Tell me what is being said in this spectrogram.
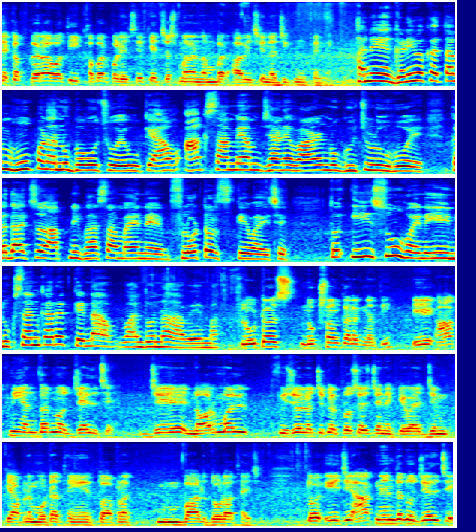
ચેકઅપ કરાવવાથી ખબર પડે છે કે ચશ્માના નંબર આવે છે નજીકનું કે નહીં. અને ઘણી વખત આમ હું પણ અનુભવું છું એવું કે આ આંખ સામે આમ જાણે વાળનું ગૂંચળું હોય કદાચ આપની ભાષામાં એને ફ્લોટર્સ કહેવાય છે. તો એ શું હોય ને એ નુકસાનકારક કે ના વાંધો ના આવે એમાં? ફ્લોટર્સ નુકસાનકારક નથી. એ આંખની અંદરનો જેલ છે જે નોર્મલ ફિઝિયોલોજીકલ પ્રોસેસ જેને કહેવાય જેમ કે આપણે મોટા થઈએ તો આપણા વાળ ધોળા થાય છે. તો એ જે આંખની અંદરનું જેલ છે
